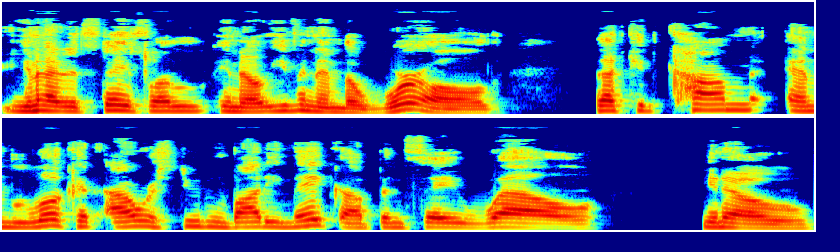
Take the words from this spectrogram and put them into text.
United States, you know, even in the world, that could come and look at our student body makeup and say, well, you know,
